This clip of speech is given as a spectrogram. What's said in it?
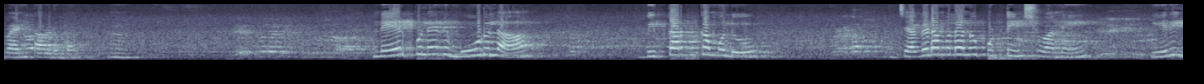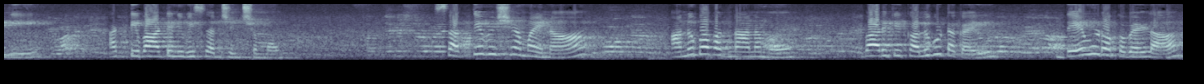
వెంటాడుము. నేర్పులేని మూడుల వితర్కములు జగడములను పుట్టించువని ఎరిగి అట్టి వాటిని విసర్జించము. సత్య విషయమైన అనుభవ జ్ఞానము వారికి కలుగుటకై దేవుడు ఒకవేళ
